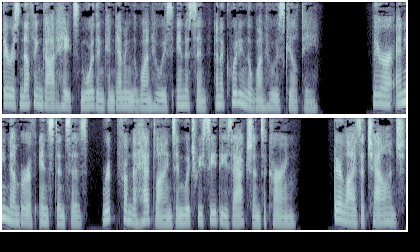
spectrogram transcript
there is nothing God hates more than condemning the one who is innocent and acquitting the one who is guilty. There are any number of instances, ripped from the headlines, in which we see these actions occurring. There lies a challenge.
